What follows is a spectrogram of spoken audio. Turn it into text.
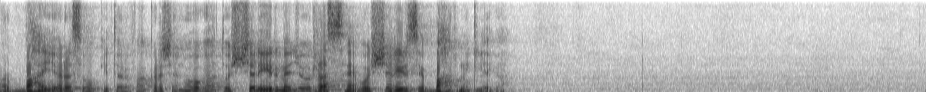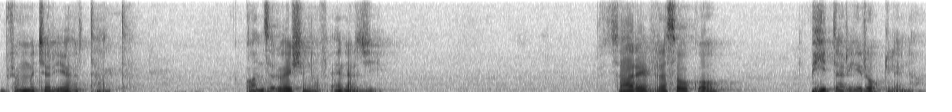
और बाह्य रसों की तरफ़ आकर्षण होगा तो शरीर में जो रस है, वो शरीर से बाहर निकलेगा। ब्रह्मचर्य अर्थात कॉन्जर्वेशन ऑफ़ एनर्जी सारे रसों को भीतर ही रोक लेना।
